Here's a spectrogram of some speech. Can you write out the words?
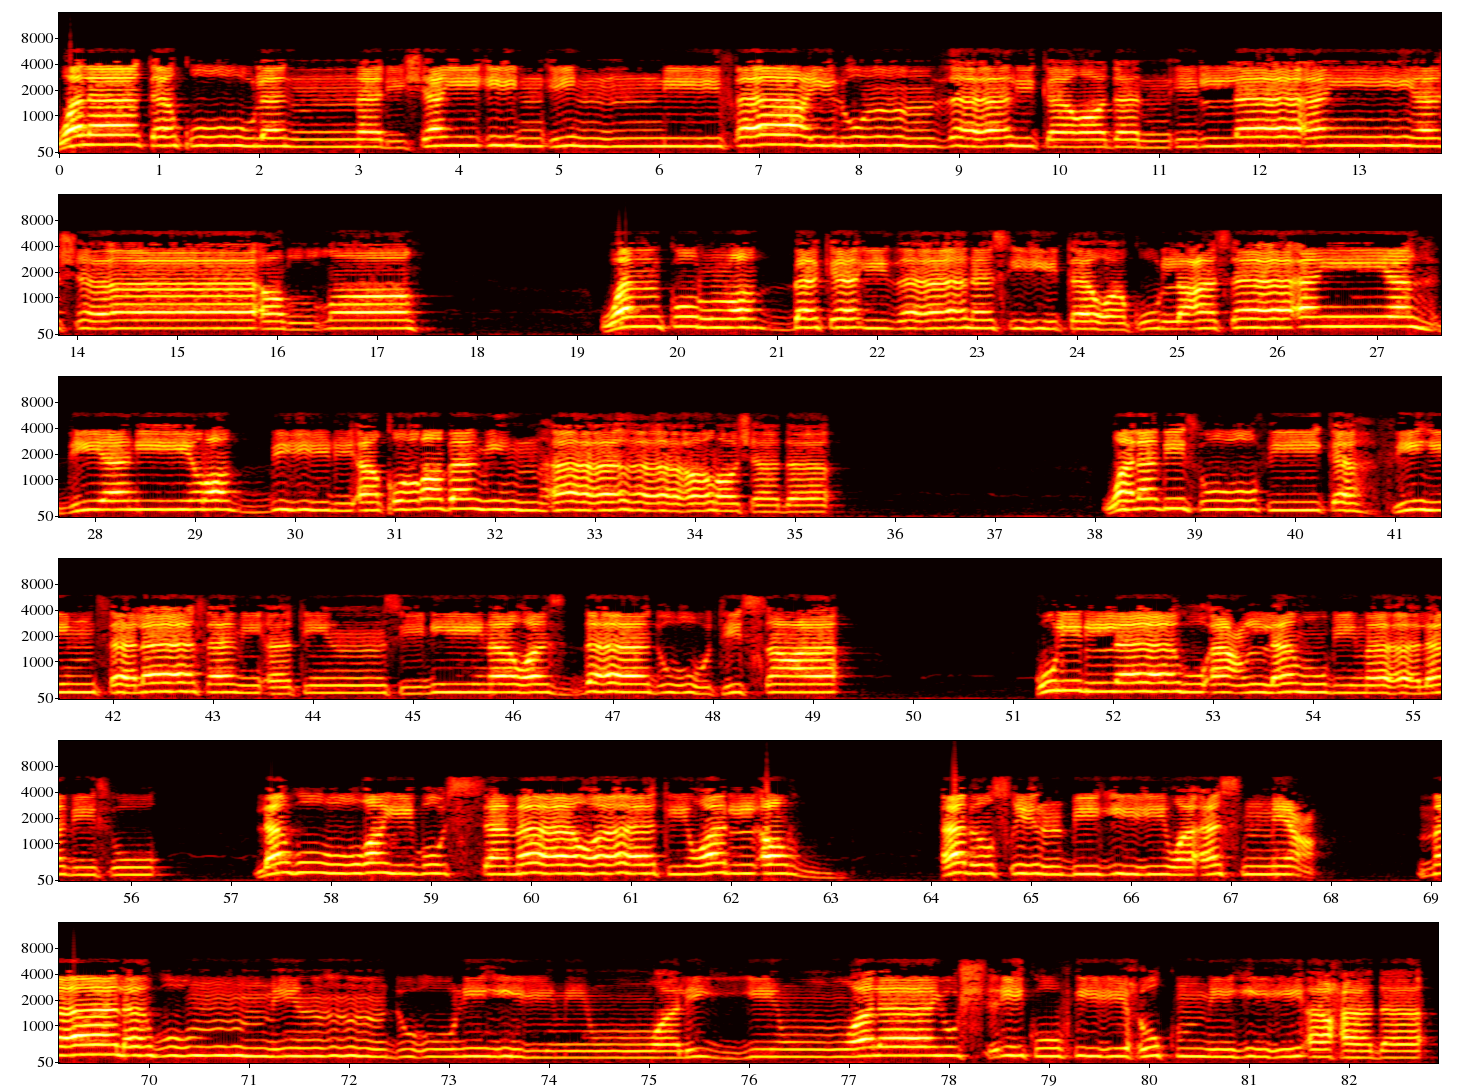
ولا تقولن لشيء اني فاعل ذلك غدا الا ان يشاء الله واذكر ربك اذا نسيت وقل عسى ان يهديني ربي ربي لأقرب من هذا رشدا. ولبثوا في كهفهم ثلاثمائه سنين وازدادوا تسعا. قل الله اعلم بما لبثوا. له غيب السماوات والأرض. أبصر به وأسمع ما لهم من دونه من ولي ولا يشرك في حكمه أحدا.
